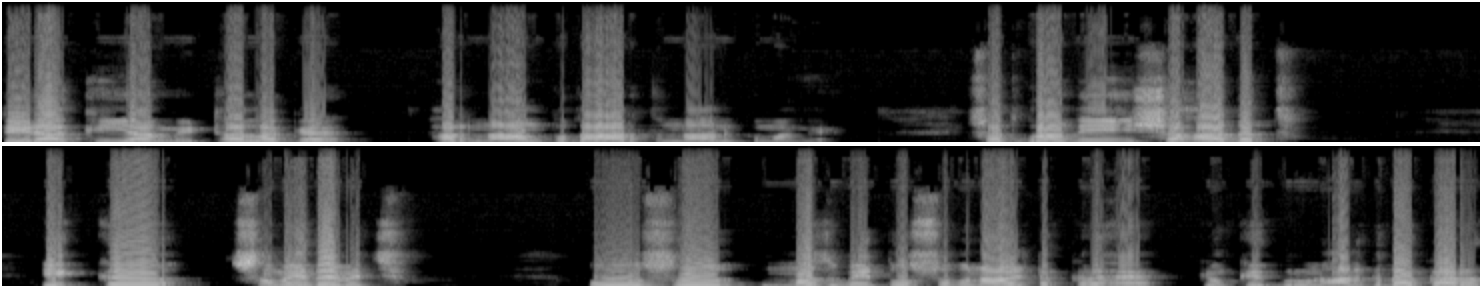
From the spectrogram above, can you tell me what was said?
ਤੇਰਾ ਕੀਆ ਮਿੱਠਾ ਲੱਗੈ, ਹਰ ਨਾਮ ਪਦਾਰਥ ਨਾਨਕ ਮੰਗੈ। ਸਤਿਗੁਰਾਂ ਦੀ ਸ਼ਹਾਦਤ, ਇੱਕ ਸਮੇਂ ਦੇ ਵਿੱਚ ਉਸ ਮਜ਼ਹਬੀ ਤੁਸਬ ਨਾਲ ਟੱਕਰ ਹੈ, ਕਿਉਂਕਿ ਗੁਰੂ ਨਾਨਕ ਦਾ ਘਰ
